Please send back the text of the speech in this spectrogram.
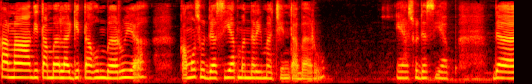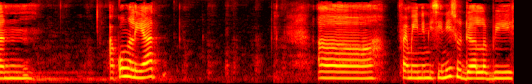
Karena ditambah lagi tahun baru ya. Kamu sudah siap menerima cinta baru. Ya sudah siap. Dan aku ngelihat uh, feminim di sini sudah lebih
